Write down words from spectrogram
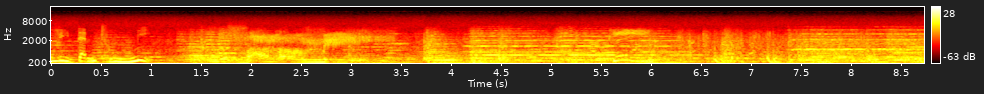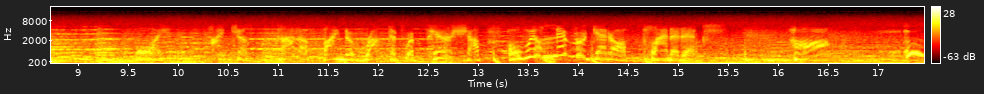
lead them to me. Follow me. A repair shop or we'll never get off Planet X. Huh? Oh,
